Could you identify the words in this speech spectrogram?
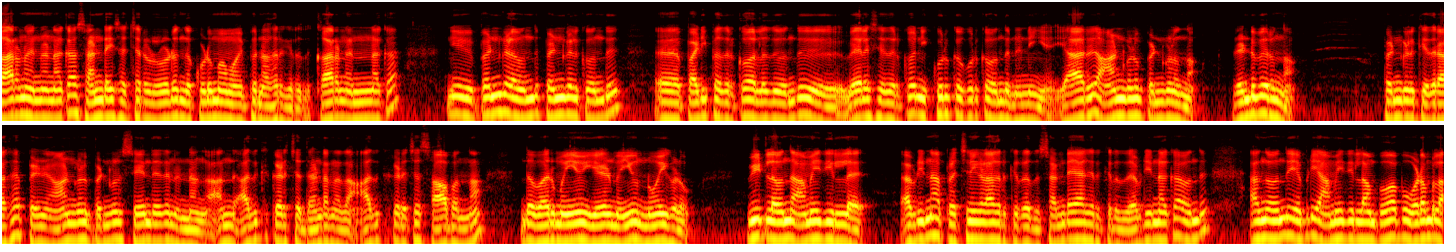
காரணம் என்னன்னாக்கா சண்டை சச்சரவுகளோடு இந்த குடும்ப அமைப்பு நகர்கிறது. காரணம் என்னன்னாக்கா நீ பெண்களை வந்து பெண்களுக்கு வந்து படிப்பதற்கோ அல்லது வந்து வேலை செய்வதற்கோ நீ குறுக்க குறுக்க வந்து நின்னீங்க. யார்? ஆண்களும் பெண்களும் தான். ரெண்டு பேரும் தான். பெண்களுக்கு எதிராக பெண் ஆண்களும் பெண்களும் சேர்ந்தே தான் நின்னாங்க. அந்த அதுக்கு கிடைச்ச தண்டனை தான். அதுக்கு கிடைச்ச சாபம் தான் இந்த வறுமையும் ஏழ்மையும் நோய்களும். வீட்டில் வந்து அமைதி இல்லை. அப்படின்னா பிரச்சனைகளாக இருக்கிறது சண்டையாக இருக்கிறது. அப்படின்னாக்கா வந்து அங்கே வந்து எப்படி அமைதி இல்லாமல் போகும் அப்போ உடம்புல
